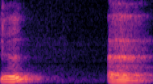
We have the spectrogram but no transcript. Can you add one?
E. E.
